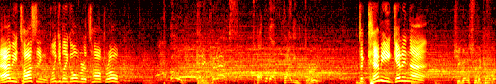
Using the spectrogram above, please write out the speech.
Abby tossing Blinky Blink over the top rope. Oh, and it connects. Talk about fighting dirty. To Kemi getting that She goes for the cover.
